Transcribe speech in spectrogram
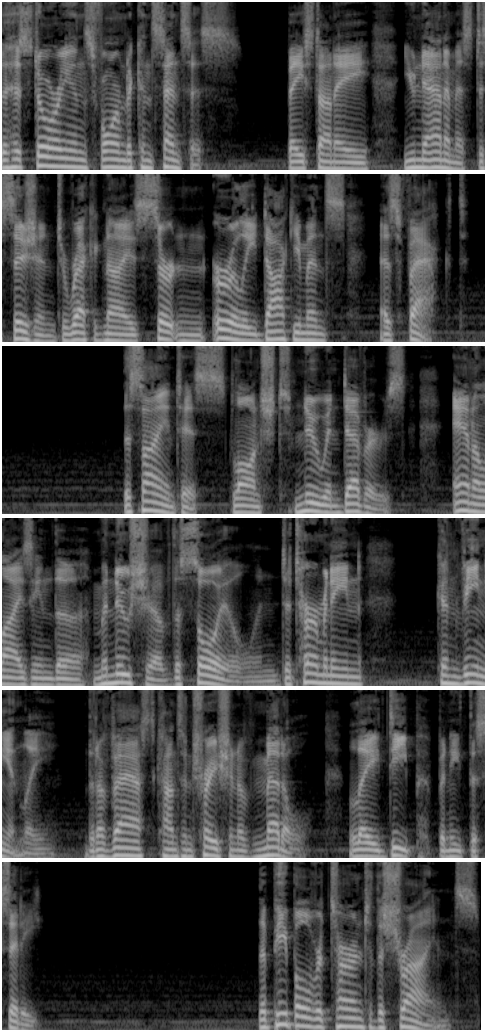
The historians formed a consensus, based on a unanimous decision to recognize certain early documents as fact. The scientists launched new endeavors, analyzing the minutiae of the soil and determining, conveniently, that a vast concentration of metal lay deep beneath the city. The people returned to the shrines,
